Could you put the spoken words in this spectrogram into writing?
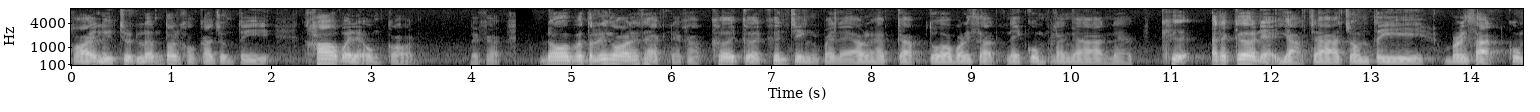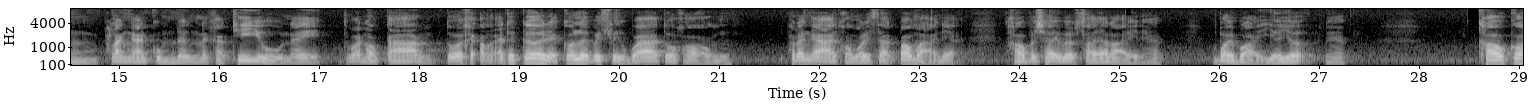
point หรือจุดเริ่มต้นของการโจมตีเข้าไปในองค์กรนะครับ โดย Battery o n Attack นะครับเคยเกิดขึ้นจริงไปแล้วนะครับ กับตัวบริษัทในกลุ่มพลังงานนะครับคือ Attacker เนี่ยอยากจะโจมตีบริษัทกลุ่มพลังงานกลุ่มหนึ่งนะครับที่อยู่ในตะวันออกกลาง ตัวของ Attacker เนี่ยก็เลยไปสืบว่าตัวของพนักงานของบริษัทเป้าหมายเนี่ยเขาไปใช้เว็บไซต์อะไรนะครับ บ่อยๆ เยอะๆนะครับ เขาก็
